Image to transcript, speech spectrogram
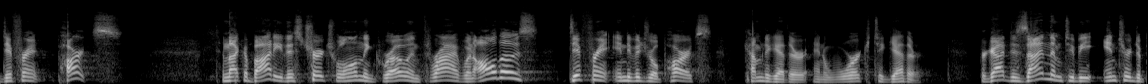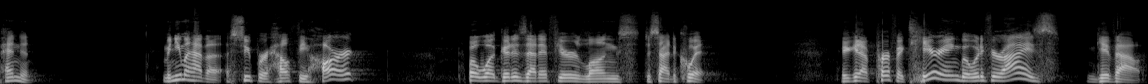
different parts. And like a body, this church will only grow and thrive when all those different individual parts come together and work together. For God designed them to be interdependent. I mean, you might have a, a super healthy heart, but what good is that if your lungs decide to quit? You could have perfect hearing, but what if your eyes give out?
